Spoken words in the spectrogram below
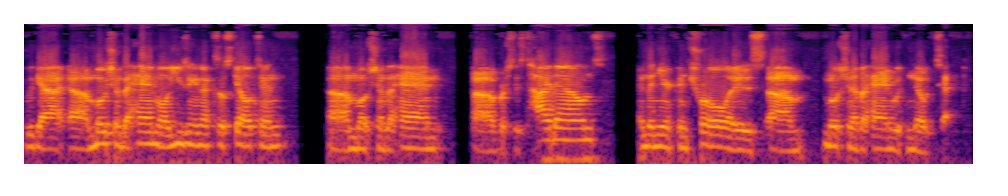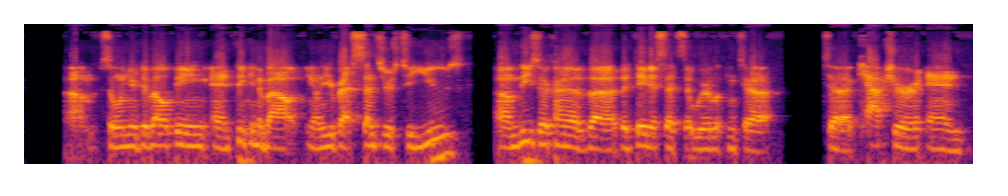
we got uh, motion of the hand while using an exoskeleton, uh, motion of the hand uh, versus tie downs, and then your control is um, motion of a hand with no tech. Um, so when you're developing and thinking about you know your best sensors to use, um, these are kind of the, the data sets that we're looking to to capture and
